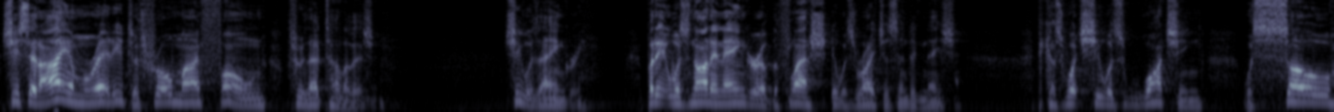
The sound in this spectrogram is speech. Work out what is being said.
She said, I am ready to throw my phone through that television. She was angry. But it was not an anger of the flesh, it was righteous indignation. Because what she was watching was so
